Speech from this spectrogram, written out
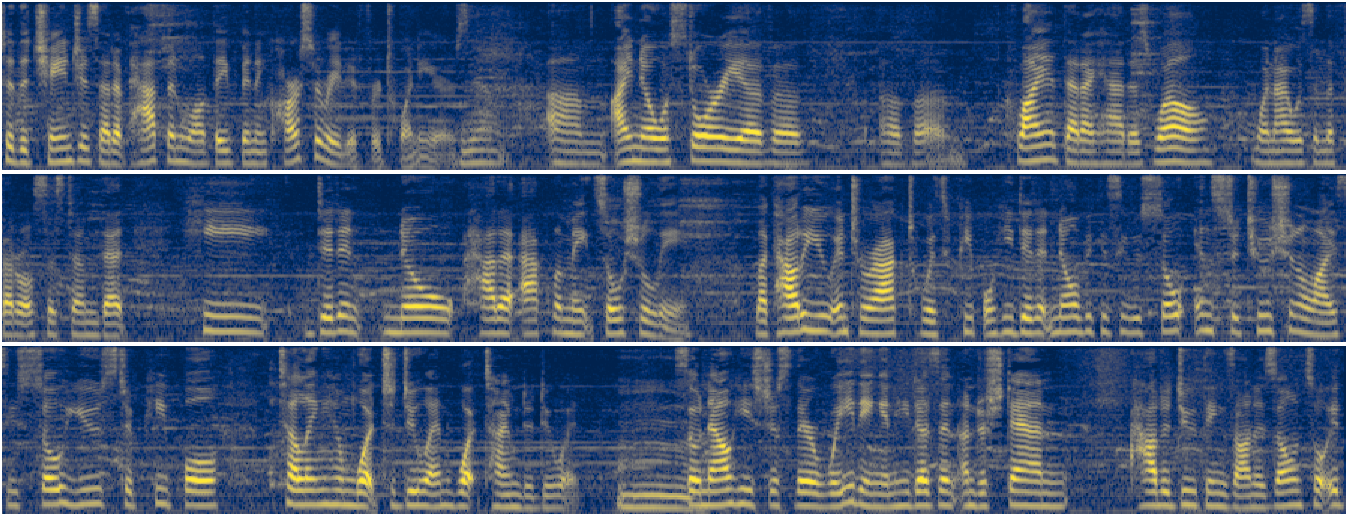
to the changes that have happened while they've been incarcerated for 20 years. Um, I know a story of a, of a client that I had as well when I was in the federal system that he didn't know how to acclimate socially. Like, how do you interact with people? He didn't know because he was so institutionalized. He's so used to people telling him what to do and what time to do it. So mm. now he's just there waiting and he doesn't understand how to do things on his own. So it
